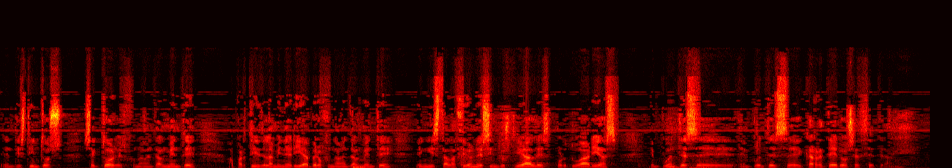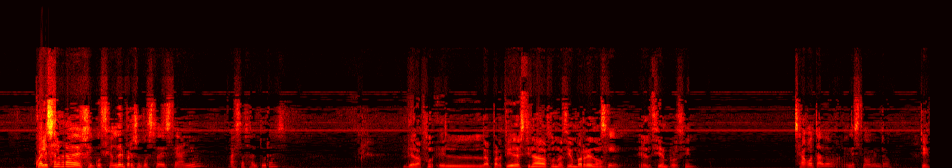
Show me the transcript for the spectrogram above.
en distintos sectores, fundamentalmente a partir de la minería, pero fundamentalmente en instalaciones industriales, portuarias, en puentes, eh, en puentes eh, carreteros, etcétera. ¿Cuál es el grado de ejecución del presupuesto de este año a estas alturas? De la, partida destinada a Fundación Barredo, sí. el 100%. ¿Se ha agotado en este momento? Sí.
